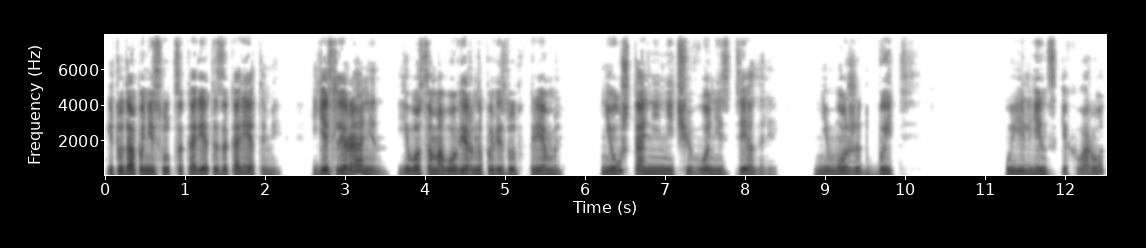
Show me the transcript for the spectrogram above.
и туда понесутся кареты за каретами. Если ранен, его самого верно повезут в Кремль. Неужто они ничего не сделали? Не может быть. У Ильинских ворот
